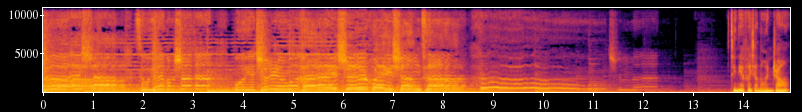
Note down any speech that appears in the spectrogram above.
着海沙，走月光沙滩，我也承认我还是会想他。今天分享的文章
